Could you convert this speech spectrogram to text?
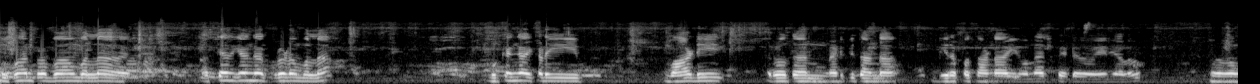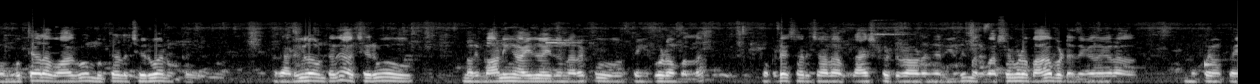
తుఫాన్ ప్రభావం వల్ల అత్యధికంగా కురవడం వల్ల ముఖ్యంగా ఇక్కడ ఈ వాడి తర్వాత నడిపితాండ బీరప్ప తాండ ఈ ఉన్నాజ్పేట ఏరియాలో ముత్యాల వాగు ముత్యాల చెరువు అని ఉంటుంది. అది అడవిలో ఉంటుంది. ఆ చెరువు మరి మార్నింగ్ ఐదు ఐదున్నరకు తెగిపోవడం వల్ల ఒకటేసారి చాలా ఫ్లాష్ ఫ్లడ్ రావడం జరిగింది. మరి వర్షం కూడా బాగా పడ్డది. దగ్గర దగ్గర ముప్పై ముప్పై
